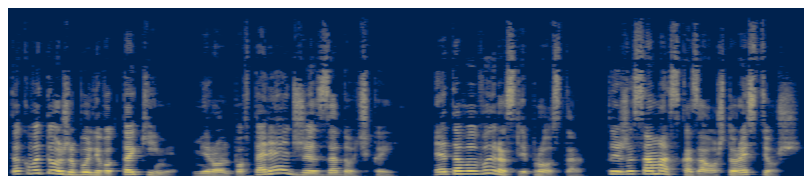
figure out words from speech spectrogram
Так вы тоже были вот такими. Мирон повторяет жест за дочкой. Это вы выросли просто. Ты же сама сказала, что растешь.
